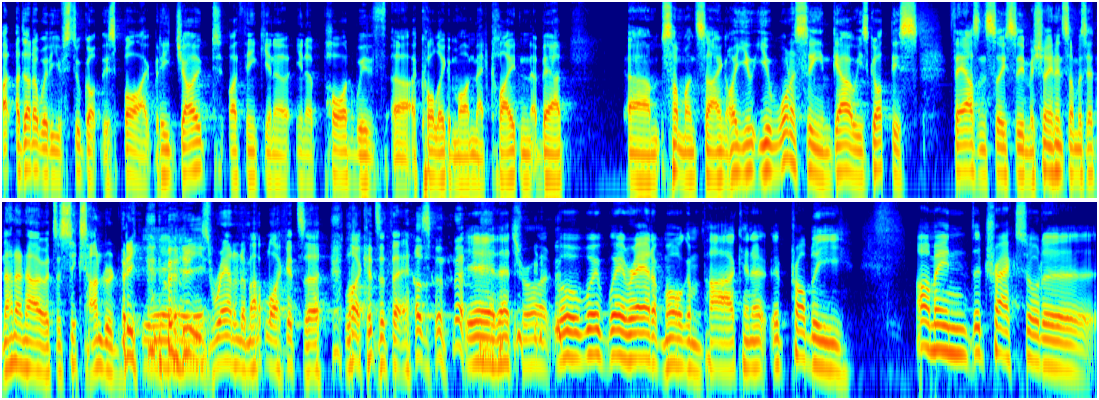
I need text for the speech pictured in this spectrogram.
I, I don't know whether you've still got this bike, but he joked, I think, in a in a pod with uh, a colleague of mine, Matt Clayton, about um, someone saying, "Oh, you, you want to see him go? He's got this thousand cc machine," and someone said, "No, no, no, it's a six hundred, but, he, but he's rounding them up like it's a like it's a thousand. Yeah, that's right. Well, we're, we're out at Morgan Park, and it, it probably, I mean, the track sort of,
